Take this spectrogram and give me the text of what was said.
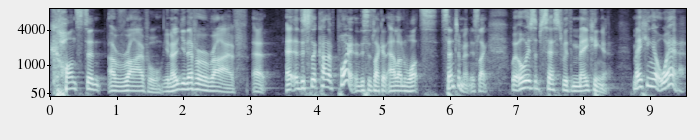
Constant arrival. You know, you never arrive at and this is the kind of point, and this is like an Alan Watts sentiment. It's like we're always obsessed with making it. Making it where?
